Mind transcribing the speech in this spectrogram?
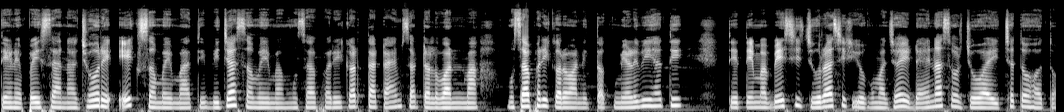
તેણે પૈસાના જોરે એક સમયમાંથી બીજા સમયમાં મુસાફરી કરતા ટાઈમ શટલ વનમાં મુસાફરી કરવાની તક મેળવી હતી. તે તેમાં બેસી જુરાસિક યુગમાં જઈ ડાયનાસોર જોવા ઈચ્છતો હતો.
